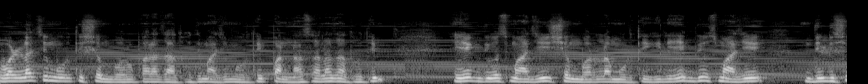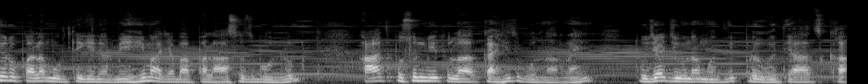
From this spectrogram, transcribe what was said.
वडिलाची मूर्ती शंभर रुपयाला जात होती. माझी मूर्ती पन्नासाला जात होती. एक दिवस माझी शंभरला मूर्ती गेली. एक दिवस माझी दीडशे रुपयाला मूर्ती गेल्यावर मीही माझ्या बापाला असंच बोललो. आजपासून मी तुला काहीच बोलणार नाही. तुझ्या जीवनामधली प्रगती आज का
